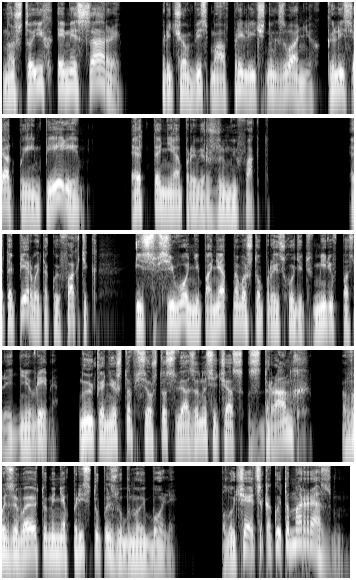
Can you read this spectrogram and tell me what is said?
Но что их эмиссары, причем весьма в приличных званиях, колесят по империям, это неопровержимый факт. Это первый такой фактик — из всего непонятного, что происходит в мире в последнее время. Ну и, конечно, все, что связано сейчас с Дранг, вызывает у меня приступы зубной боли. Получается какой-то маразм.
